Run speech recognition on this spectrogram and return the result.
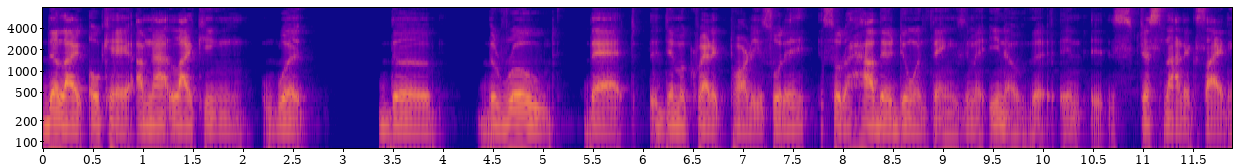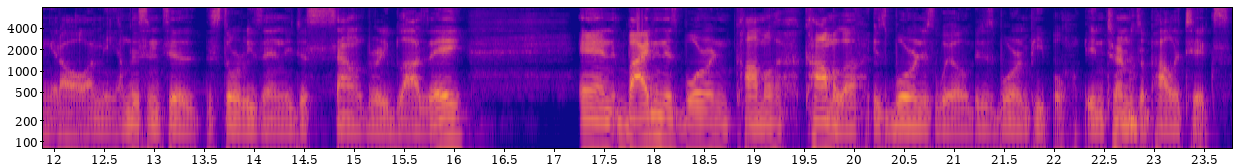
they're like, okay, I'm not liking what the the road that the Democratic Party is sort of sort of how they're doing things. You know, the it's just not exciting at all. I mean, I'm listening to the stories and it just sounds very blasé. And Biden is boring. Kamala Kamala is boring as well. It is boring people in terms of politics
